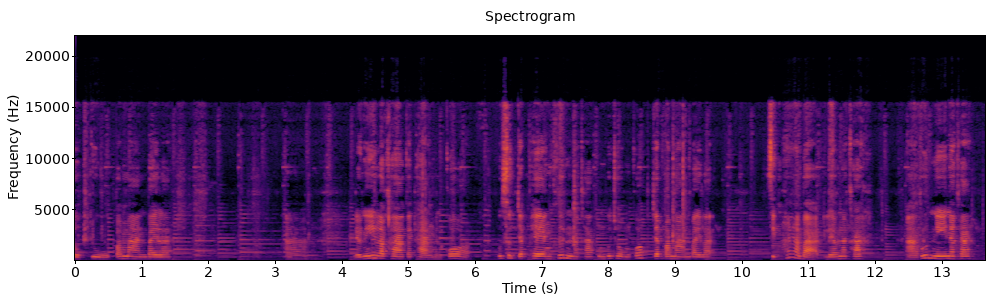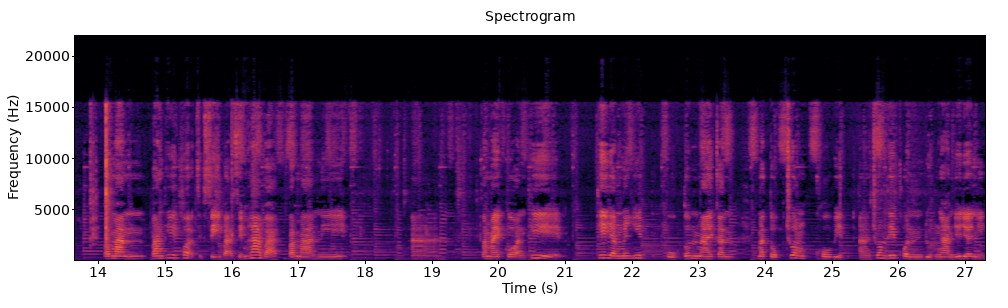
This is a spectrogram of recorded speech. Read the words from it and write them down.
ตกอยู่ประมาณใบละ เดี๋ยวนี้ราคากระถางมันก็รู้สึกจะแพงขึ้นนะคะ คุณผู้ชมก็จะประมาณใบละ 15 บาทแล้วนะคะอ่ารุ่นนี้นะคะ ประมาณบางที่ก็ 14 บาท 15 บาทประมาณนี้อ่าสมัยก่อนที่ที่ยังไม่ฮิตปลูกต้นไม้กันมาตกช่วงโควิดอ่าช่วงที่คนหยุดงานเยอะๆนี่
